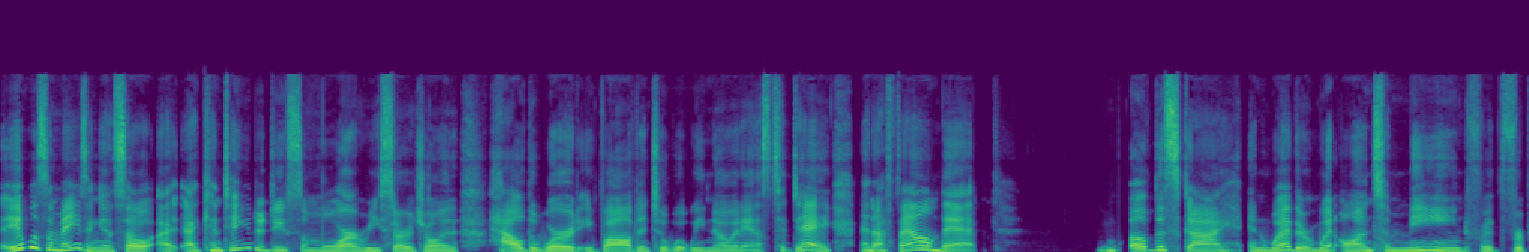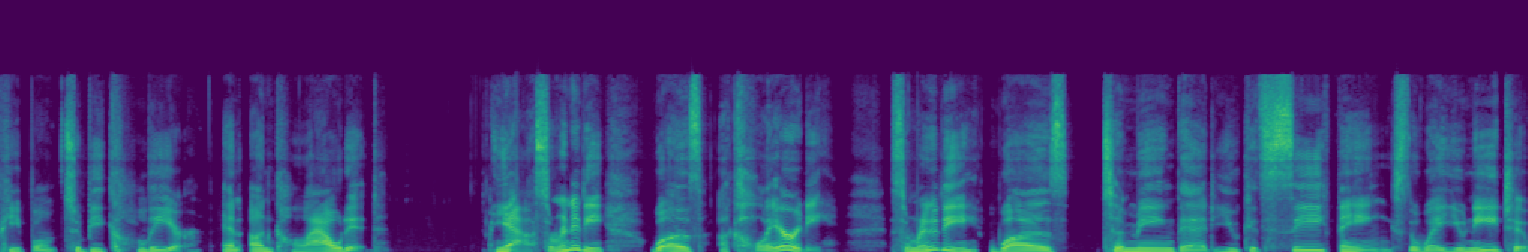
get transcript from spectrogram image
it was amazing. And so I, I continue to do some more research on how the word evolved into what we know it as today. And I found that of the sky and weather went on to mean for, for people to be clear and unclouded. Yeah, serenity was a clarity. Serenity was to mean that you could see things the way you need to.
